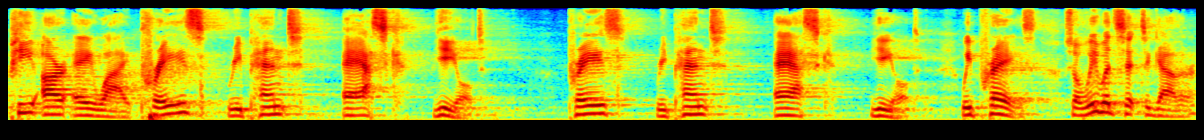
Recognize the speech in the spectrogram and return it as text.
P R A Y, praise, repent, ask, yield. Praise, repent, ask, yield. We praise. So we would sit together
